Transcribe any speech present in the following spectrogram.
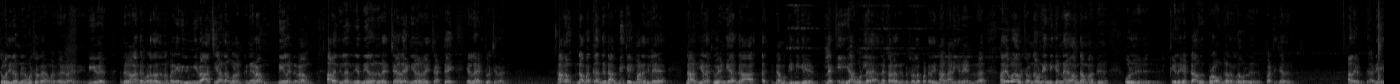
ஜோதிடம்னு நம்ம சொல்கிறாங்க நீ அந்த அந்த படத்தில் சொன்ன மாதிரி நீ நீ ராசியான உனக்கு நிறம் நீல நிறம். ஆக நில நீல நிற சேலை நீல நிற சட்டை எல்லாம் எடுத்து வச்சிடறாங்க. ஆக நமக்கு அந்த நம்பிக்கை மனதிலே நான் எனக்கு வேண்டிய அந்த நமக்கு இன்னைக்கு லக்கி உள்ள அந்த கலர் என்று சொல்லப்பட்டதை நான் அணிகிறேன் என்றார். அதே போல் அவர் சொன்ன உடனே இன்னைக்கு என்ன அந்த அம்மாவுக்கு ஒரு கீழே எட்டாவது ப்ரௌன் கலரில் ஒரு பட்டுச்சேலை இருக்குது அதை எடுத்து அப்படியே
